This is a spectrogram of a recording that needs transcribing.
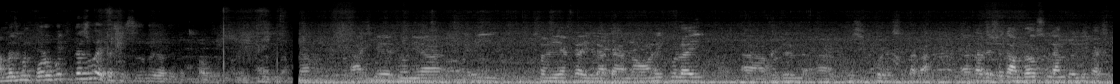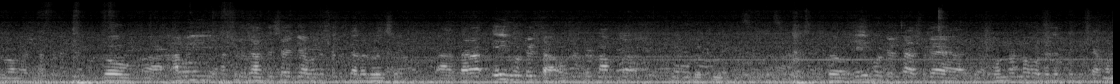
আমরা যখন পরবর্তীতে আসব এটা সুস্থ যাতে আজকে দুনিয়া এই একটা এলাকায় আমরা অনেকগুলাই হোটেল ভিজিট করেছি তারা। তাদের সাথে আমরাও ছিলাম দৈনিক আজকে বাংলার সাথে। তো আমি আসলে জানতে চাই যে আমাদের সাথে যারা রয়েছে আহ, তারা এই হোটেলটা হোটেলটার নামটা তো এই হোটেলটা আসলে অন্যান্য হোটেলের থেকে কেমন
